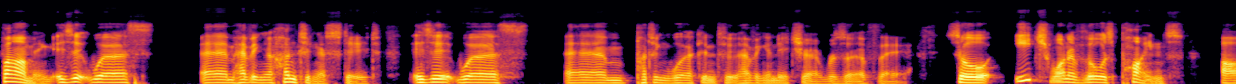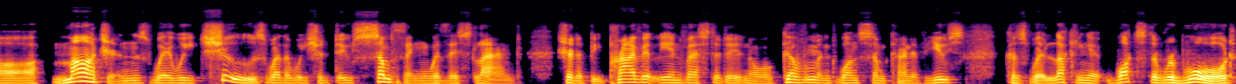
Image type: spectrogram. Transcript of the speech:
farming? Is it worth um, having a hunting estate? Is it worth um, putting work into having a nature reserve there? So each one of those points are margins where we choose whether we should do something with this land. Should it be privately invested in or government wants some kind of use? Because we're looking at what's the reward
